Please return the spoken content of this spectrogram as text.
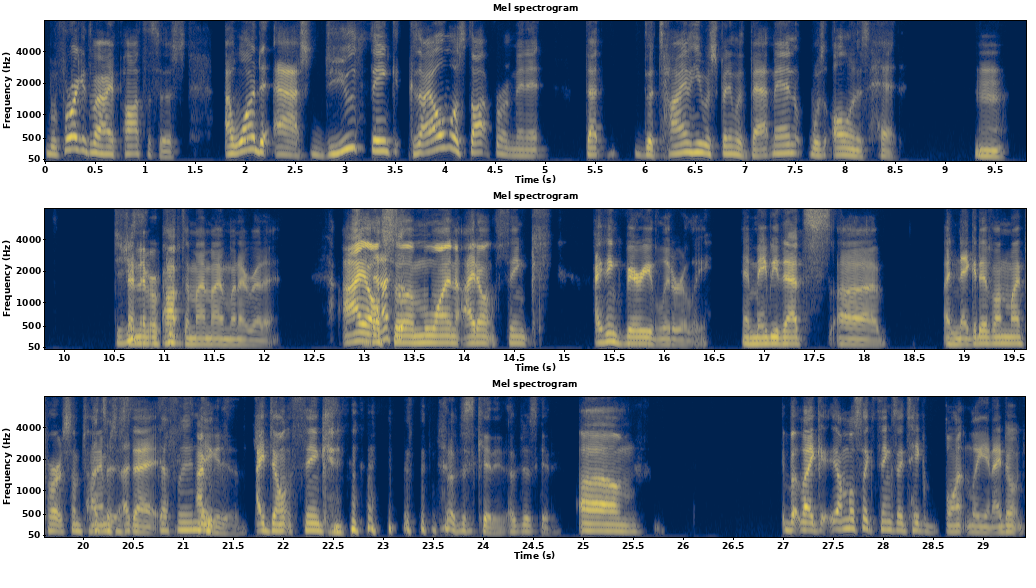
before I get to my hypothesis, I wanted to ask: Do you think? Because I almost thought for a minute that the time he was spending with Batman was all in his head. mm. Did that you never did- popped in my mind when I read it. I also a- am one I don't think I think very literally. And maybe that's uh a negative on my part sometimes a, is that definitely a I'm- negative. I don't think I'm just kidding. I'm just kidding. um but like almost like things I take bluntly and I don't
